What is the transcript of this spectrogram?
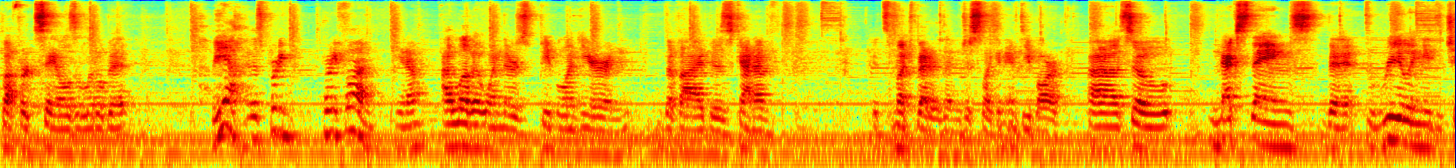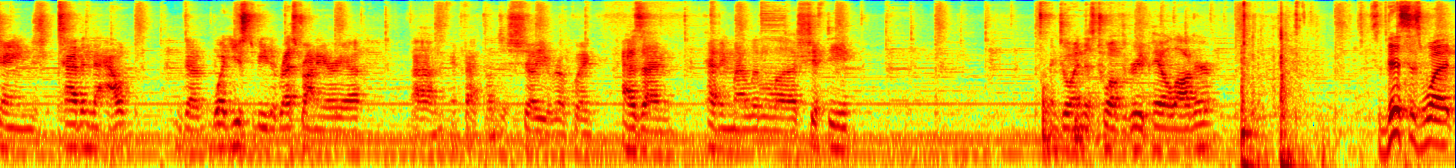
buffered sales a little bit. But yeah, it was pretty pretty fun. You know, I love it when there's people in here and the vibe is kind of it's much better than just like an empty bar. Uh, so next things that really need to change, having the out the what used to be the restaurant area. Um, in fact, I'll just show you real quick as I'm having my little uh, shifty, enjoying this 12 degree pale lager. So this is what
